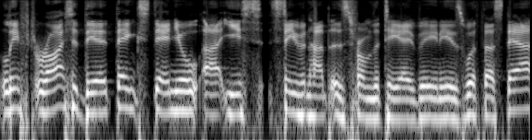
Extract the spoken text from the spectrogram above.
left righted there. Thanks, Daniel. Uh, yes, Stephen Hunt is from the TAB and he is with us now.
